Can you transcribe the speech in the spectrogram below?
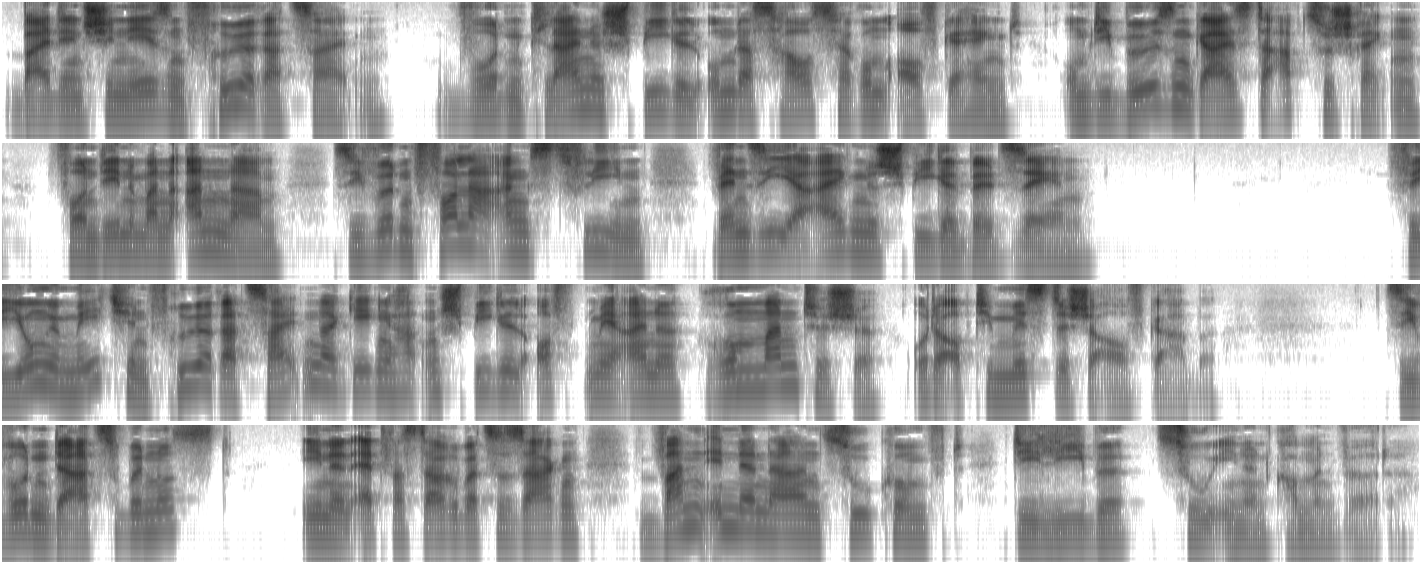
Bei den Chinesen früherer Zeiten wurden kleine Spiegel um das Haus herum aufgehängt, um die bösen Geister abzuschrecken, von denen man annahm, sie würden voller Angst fliehen, wenn sie ihr eigenes Spiegelbild sähen. Für junge Mädchen früherer Zeiten dagegen hatten Spiegel oft mehr eine romantische oder optimistische Aufgabe. Sie wurden dazu benutzt, ihnen etwas darüber zu sagen, wann in der nahen Zukunft die Liebe zu ihnen kommen würde.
